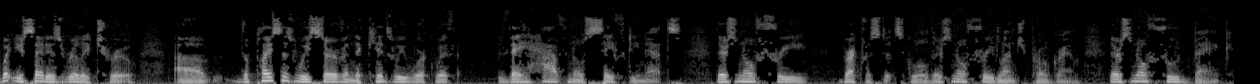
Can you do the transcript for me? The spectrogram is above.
what you said is really true. Uh, the places we serve and the kids we work with, they have no safety nets. There's no free breakfast at school. There's no free lunch program. There's no food bank.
